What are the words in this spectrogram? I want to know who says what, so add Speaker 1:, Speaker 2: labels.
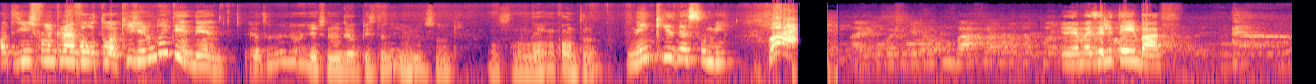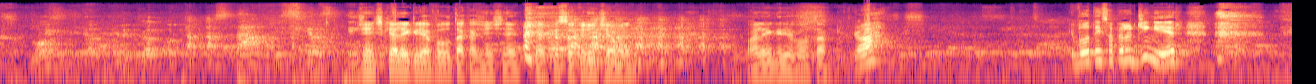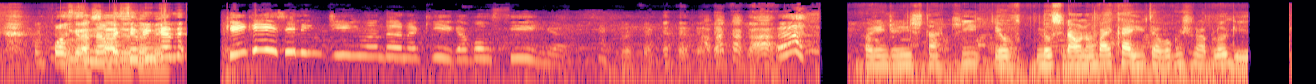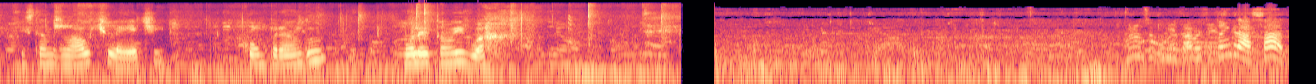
Speaker 1: Ó, tem gente falando que nós voltou aqui, gente, não tô entendendo.
Speaker 2: Eu também não, a gente não deu pista nenhuma sobre. Você nem encontrou.
Speaker 1: Nem quis me assumir.
Speaker 3: Aí o povo achou que ele tava com bafo, ela tava tapando.
Speaker 1: É, mas ele tem bafo.
Speaker 2: Gente, que alegria voltar com a gente, né? Que é a pessoa que a gente ama, né? Uma alegria voltar.
Speaker 1: Ó. Eu voltei só pelo dinheiro. Não posso
Speaker 2: Engraçado,
Speaker 1: não, vai
Speaker 2: eu
Speaker 1: ser
Speaker 2: também.
Speaker 1: brincadeira. Quem que é esse lindinho andando aqui com a bolsinha?
Speaker 4: Ah, vai cagar.
Speaker 1: Ó, gente, a gente tá aqui. Eu, meu sinal não vai cair, então eu vou continuar blogueiro. Estamos no outlet comprando moletom igual. Mano, seu comentário vai ser tão engraçado.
